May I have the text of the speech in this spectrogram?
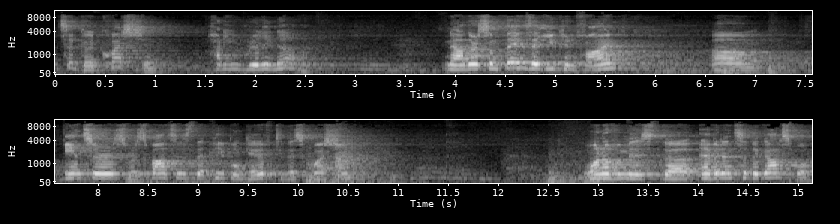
It's a good question. How do you really know? Now, there's some things that you can find um, answers, responses that people give to this question. One of them is the evidence of the gospel.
